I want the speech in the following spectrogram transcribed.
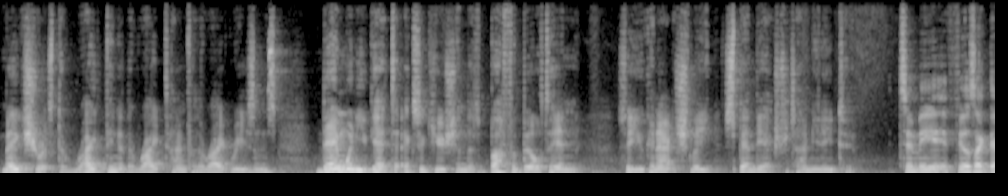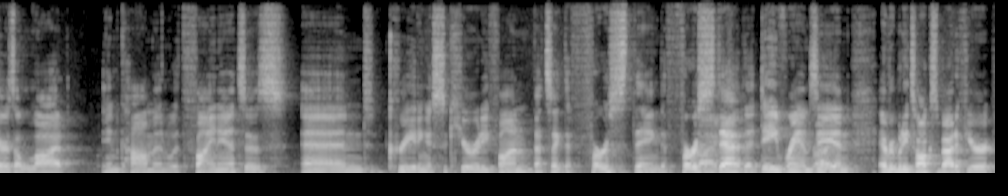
Make sure it's the right thing at the right time for the right reasons. Then, when you get to execution, there's buffer built in so you can actually spend the extra time you need to. To me, it feels like there's a lot in common with finances and creating a security fund. That's like the first thing, the first right. step that Dave Ramsey right. and everybody talks about if you're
